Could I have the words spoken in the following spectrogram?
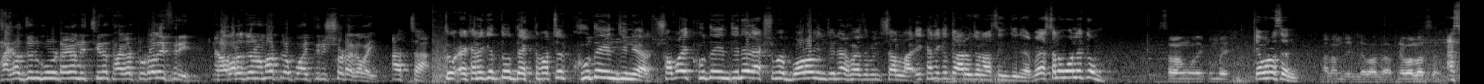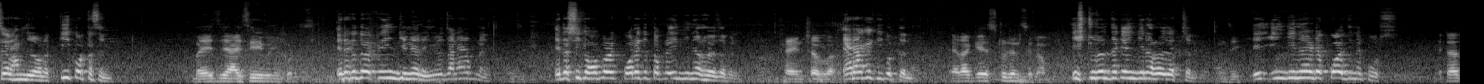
থাকার জন্য কোনো টাকা নিচ্ছি না থাকার টোটালি ফ্রি খাবারের জন্য মাত্র পঁয়ত্রিশশো টাকা ভাই। আচ্ছা তো এখানে কিন্তু দেখতে পাচ্ছেন খুদে ইঞ্জিনিয়ার সবাই খুদে ইঞ্জিনিয়ার একসময় বড় ইঞ্জিনিয়ার হয়ে যাবে ইনশাল্লাহ এখানে কিন্তু আরও জন আছে ইঞ্জিনিয়ার ভাই আসসালামু আলাইকুম। সালামু আলাইকুম ভাই। কেমন আছেন? আলহামদুলিল্লাহ ভালো আপনি ভালো আছেন? আছি আলহামদুলিল্লাহ ভালো। কি করতেছেন? ভাই এই যে আইসি রিভিলিং করতেছি। এটা কিন্তু একটা ইঞ্জিনিয়ারিং এটা জানেন আপনি? এটা শিখে হওয়ার পরে- পরে কিন্তু আপনি ইঞ্জিনিয়ার হয়ে যাবেন। হ্যাঁ ইনশাল্লাহ এর আগে কি করতেন? এর আগে স্টুডেন্ট ছিলাম। স্টুডেন্ট থেকে ইঞ্জিনিয়ার হয়ে যাচ্ছেন। জি। এই ইঞ্জিনিয়ারিংটা কয় দিনের কোর্স এটা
